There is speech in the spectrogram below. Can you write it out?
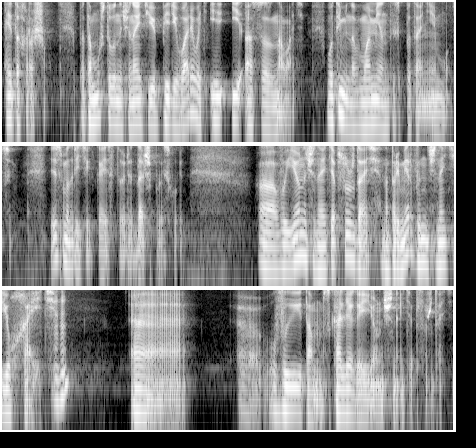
это хорошо, потому что вы начинаете ее переваривать и, и осознавать. Вот именно в момент испытания эмоций. Здесь смотрите, какая история дальше происходит. А, вы ее начинаете обсуждать. Например, вы начинаете ее хаять. Угу. Вы там с коллегой ее начинаете обсуждать.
